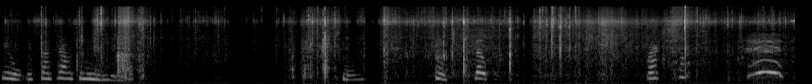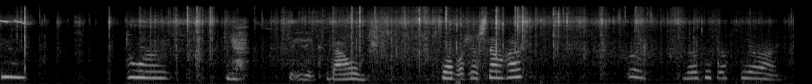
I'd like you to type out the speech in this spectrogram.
Eeuw, we staan trouwens in een muur. Slim. Hm, loop. Waar is? Eeuw. Doorns. Ja, weet ik. Daarom. Kom op, als jij snel gaat. Loop eens achter jou aan.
